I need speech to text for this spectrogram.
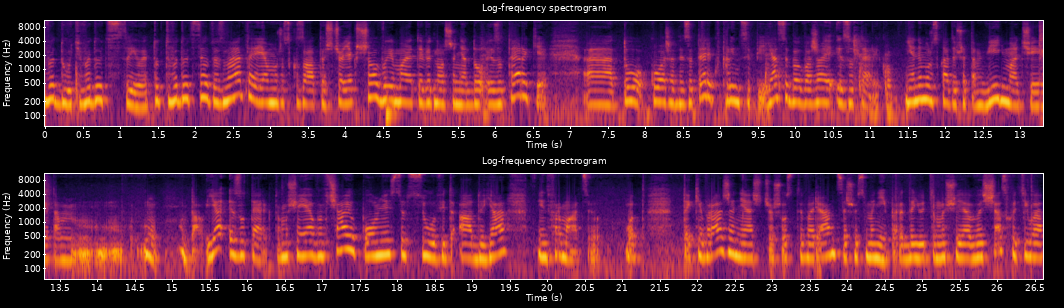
Ведуть, ведуть сили. Тут ведуть сили. То знаєте, я можу сказати, що якщо ви маєте відношення до езотерики, е, то кожен езотерик, в принципі, я себе вважаю езотериком. Я не можу сказати, що там відьма чи там ну так. Я езотерик, тому що я вивчаю повністю всю від А до Я інформацію. От таке враження, що шостий варіант це щось мені передають, тому що я весь час хотіла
